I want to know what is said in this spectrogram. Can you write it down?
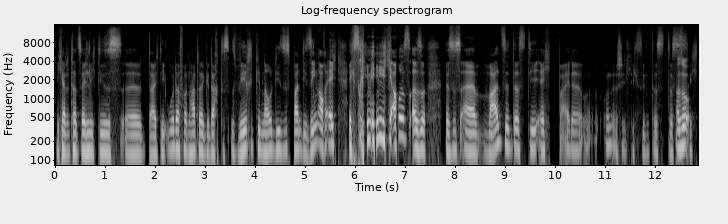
Ich hatte tatsächlich dieses, äh, da ich die Uhr davon hatte, gedacht, das ist, wäre genau dieses Band. Die sehen auch echt extrem ähnlich aus. Also es ist äh, Wahnsinn, dass die echt beide unterschiedlich sind. Das, das Also, ich,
